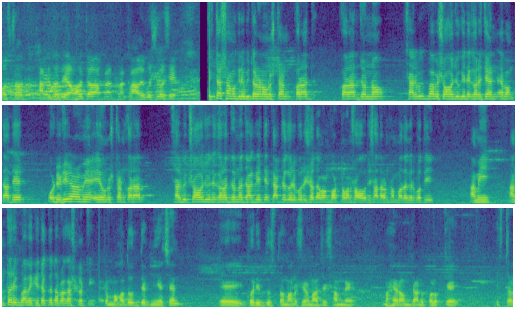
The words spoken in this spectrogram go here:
বস্ত্র আগে ধরে হয়তো আপনার ক্লাবে বসে বসে। ইফতার সামগ্রী বিতরণ অনুষ্ঠান করার করার জন্য সার্বিকভাবে সহযোগিতা করেছেন এবং তাদের অডিটোরিয়ামে এই অনুষ্ঠান করার সার্বিক সহযোগিতা করার জন্য জাগৃতির কার্যকরী পরিষদ এবং বর্তমান সভাপতি সাধারণ সম্পাদকের প্রতি আমি আন্তরিকভাবে কৃতজ্ঞতা প্রকাশ করছি। একটা মহৎ উদ্যোগ নিয়েছেন। এই গরিব দুস্থ মানুষের মাঝে সামনে মাহে রমজান উপলক্ষে ইফতার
